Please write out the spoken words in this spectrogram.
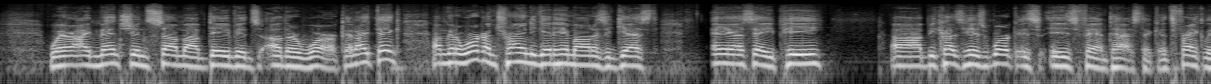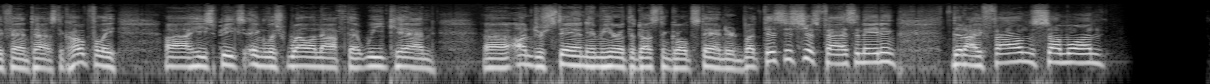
where I mention some of David's other work. And I think I'm going to work on trying to get him on as a guest ASAP uh, because his work is is fantastic. It's frankly fantastic. Hopefully, uh, he speaks English well enough that we can uh, understand him here at the Dustin Gold Standard. But this is just fascinating that I found someone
